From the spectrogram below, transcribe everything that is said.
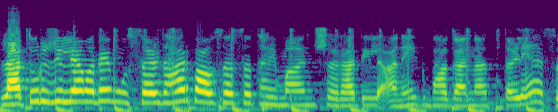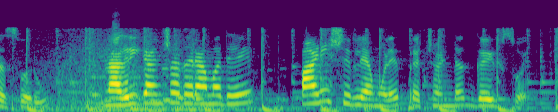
लातूर जिल्ह्यामध्ये मुसळधार पावसाचं थैमान शहरातील अनेक भागांना तळ्याचं स्वरूप. नागरिकांच्या घरामध्ये पाणी शिरल्यामुळे प्रचंड गैरसोय.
